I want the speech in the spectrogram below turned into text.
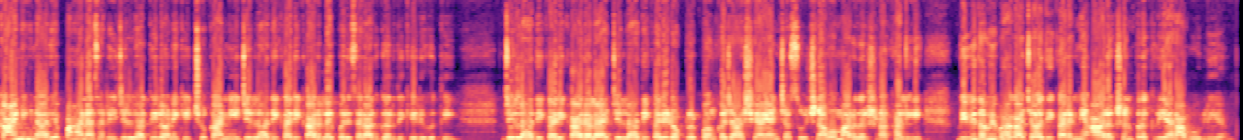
काय निघणार हे पाहण्यासाठी जिल्ह्यातील अनेक इच्छुकांनी जिल्हाधिकारी कार्यालय परिसरात गर्दी केली होती. जिल्हाधिकारी कार्यालयात जिल्हाधिकारी डॉक्टर पंकज आशिया यांच्या सूचना व मार्गदर्शनाखाली विविध विभागाच्या अधिकाऱ्यांनी आरक्षण प्रक्रिया राबवली आहे.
